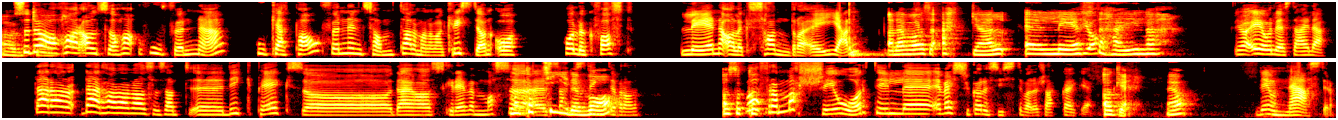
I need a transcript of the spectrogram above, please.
Oh, Så da har altså hun funnet, hun Cat Pow, funnet en samtale mellom Christian og, hold dere fast, Lene Alexandra Øyen. Ja, den var så ekkel. Jeg leste Ja. hele. Ja, jeg òg leste hele. Der har, der har han altså sendt uh, dickpics, og de har skrevet masse Men hva eh, tid det var? Altså, Det var fra mars i år til eh, Jeg vet ikke hva det siste var, det sjekka jeg ikke. OK. Ja. Det er jo nasty, da.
